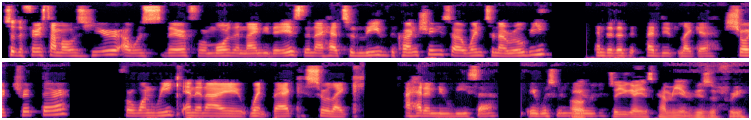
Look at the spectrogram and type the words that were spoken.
So the first time I was here, I was there for more than 90 days. Then I had to leave the country. So I went to Nairobi and then I did like a short trip there for one week. And then I went back. So like I had a new visa. It was Oh, so you guys come here visa free?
